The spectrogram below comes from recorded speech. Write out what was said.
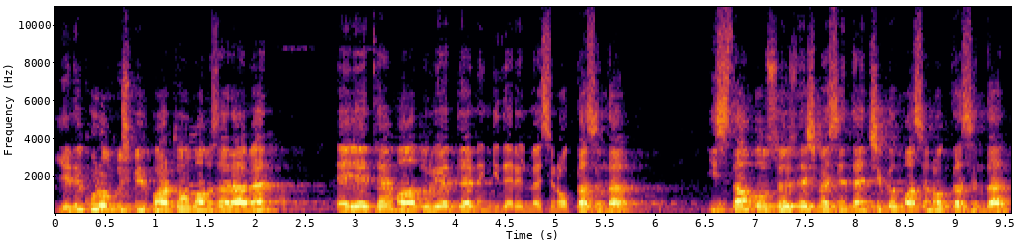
yeni kurulmuş bir parti olmamıza rağmen EYT mağduriyetlerinin giderilmesi noktasında, İstanbul Sözleşmesi'nden çıkılması noktasında,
